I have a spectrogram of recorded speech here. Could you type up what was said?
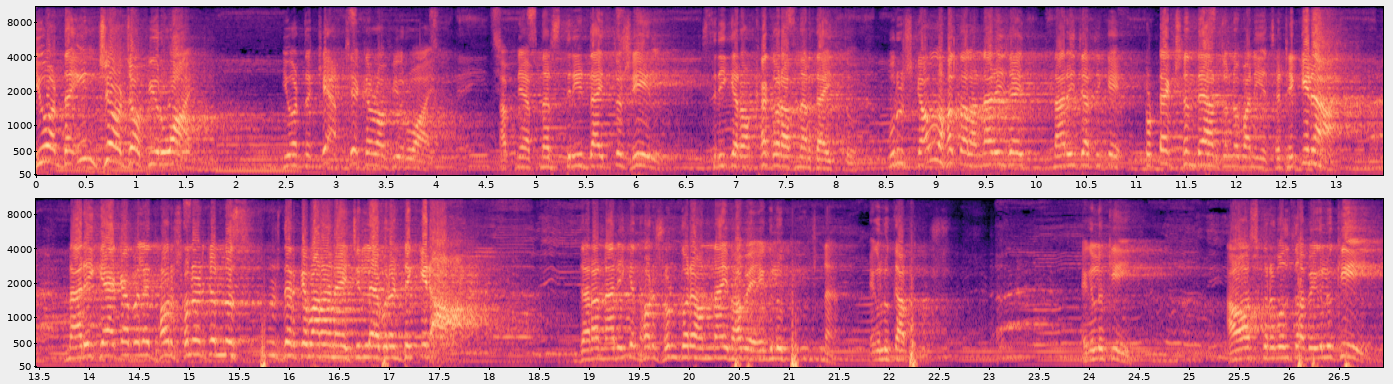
you are the incharge of your wife you are the caretaker of your wife আপনি আপনার স্ত্রীর দায়িত্বশীল। স্ত্রীকে রক্ষা করা আপনার দায়িত্ব। পুরুষকে আল্লাহ তাআলা নারী জাতি, নারী জাতিকে প্রোটেকশন দেওয়ার জন্য বানিয়েছে, ঠিক কিনা? নারীকে একা পেলে ধর্ষণের জন্য পুরুষদেরকে বানানো হয় চিল্লায় বলেন, ঠিক কিনা? যারা নারীকে ধর্ষণ করে অন্যায় ভাবে, এগুলো পুরুষ না, এগুলো কাপুরুষ। এগুলো কি? আওয়াজ করে বলতে হবে, এগুলো কি?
